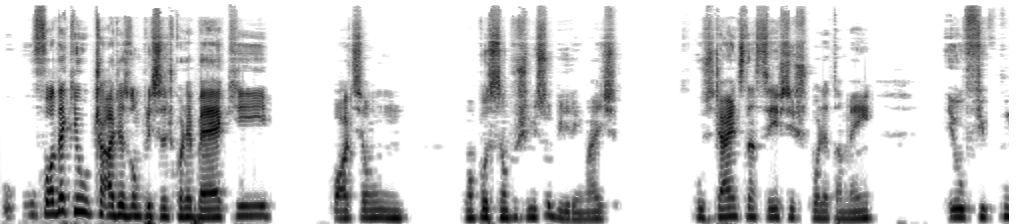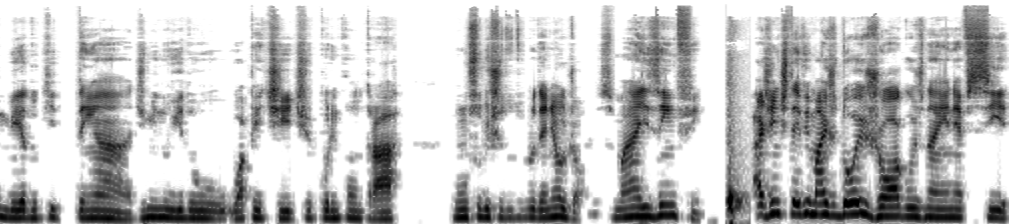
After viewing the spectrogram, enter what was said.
o, o foda é que o Chargers não precisa de quarterback e pode ser um, uma posição para os times subirem, mas os Giants na sexta escolha também eu fico com medo que tenha diminuído o apetite por encontrar um substituto para o Daniel Jones. Mas enfim. A gente teve mais dois jogos na NFC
